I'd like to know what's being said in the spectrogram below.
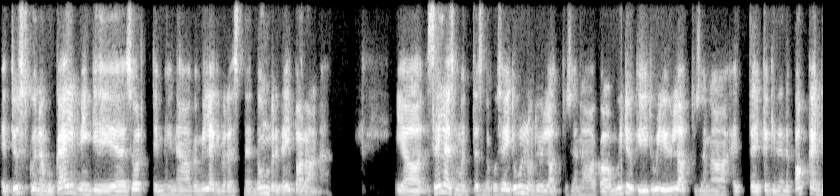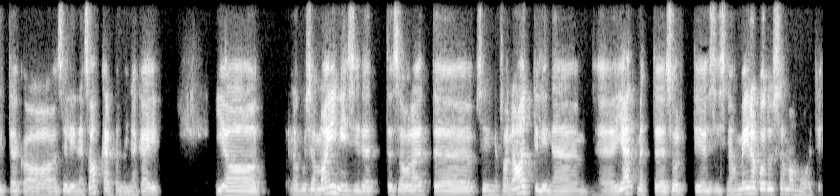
et justkui nagu käib mingi sortimine, aga millegipärast need numbrid ei parane. ja selles mõttes nagu see ei tulnud üllatusena, aga muidugi tuli üllatusena, et ikkagi nende pakenditega selline sahkerdamine käib ja nagu sa mainisid, et sa oled äh, selline fanaatiline äh, jäätmete sortija, siis noh, meil on kodus samamoodi.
